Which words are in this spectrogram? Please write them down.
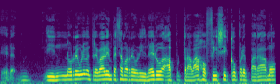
era, y nos reunimos entre varios, empezamos a reunir dinero, a trabajo físico, preparamos,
